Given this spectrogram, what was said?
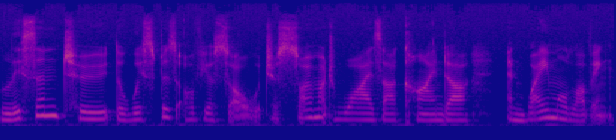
Listen to the whispers of your soul, which are so much wiser, kinder, and way more loving.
